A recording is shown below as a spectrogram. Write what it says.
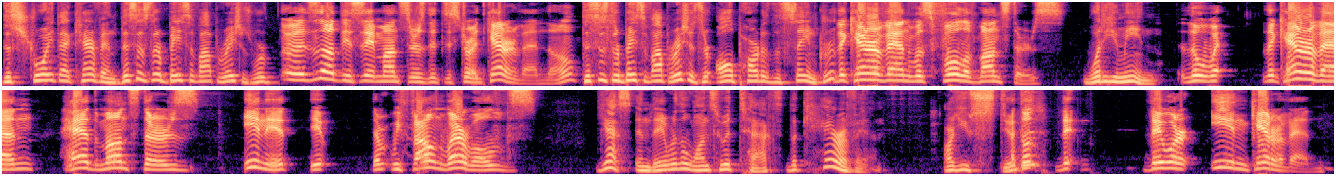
destroyed that caravan. This is their base of operations. We're Uh, It's not the same monsters that destroyed Caravan, though. this is their base of operations. They're all part of the same group. The Caravan was full of monsters. what do you mean? The wa- the Caravan had monsters in it. It we found werewolves. Yes, and they were the ones who attacked the caravan. Are you stupid? they, they were in Caravan.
